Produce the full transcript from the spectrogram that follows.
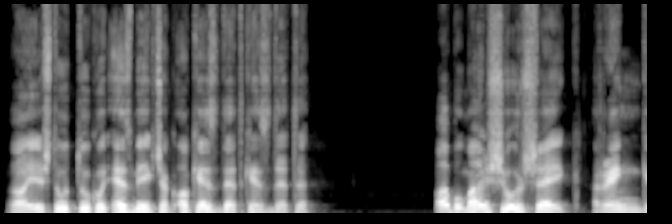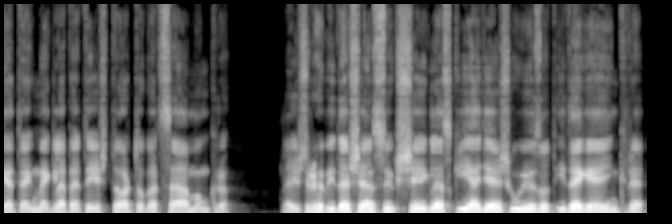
Na és tudtuk, hogy ez még csak a kezdet kezdete. Abu Mansur Sheikh rengeteg meglepetést tartogat számunkra, és rövidesen szükség lesz kiegyensúlyozott idegeinkre,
